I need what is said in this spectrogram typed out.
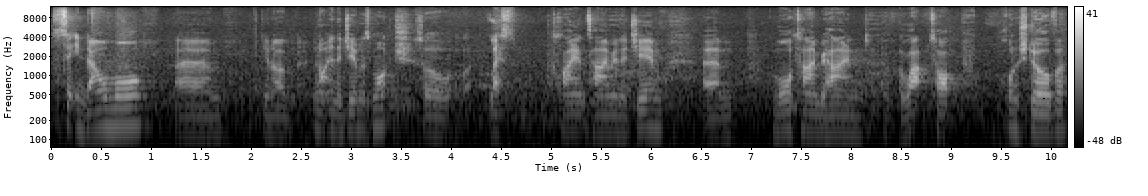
sitting down more, um, you know, not in the gym as much, so less client time in the gym, um, more time behind a laptop, hunched over.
